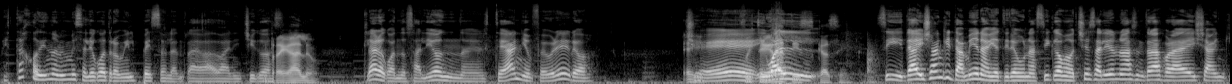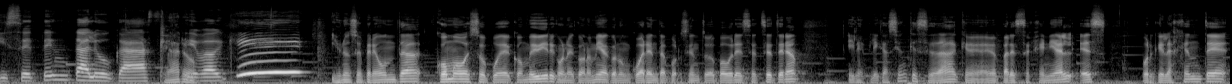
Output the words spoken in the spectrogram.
Me está jodiendo, a mí me salió 4 mil pesos la entrada de Bad Bunny, chicos. Regalo. Claro, cuando salió en este año, en febrero. Ey, Che, fuiste igual. gratis casi. Sí, Daddy Yankee también había tirado una así como, che, salieron nuevas entradas para Daddy Yankee, 70 lucas. Claro. Tipo, ¿qué? Y uno se pregunta cómo eso puede convivir con una economía con un 40% de pobreza, etcétera. Y la explicación que se da, que a mí me parece genial, es porque la gente,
